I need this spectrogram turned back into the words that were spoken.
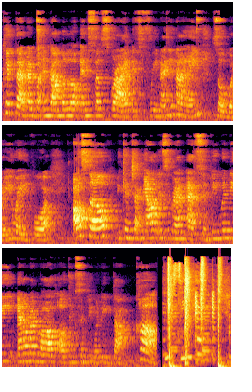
click that red button down below and subscribe. It's free 99. So what are you waiting for? Also, you can check me out on Instagram at Simply Windy and on my blog, allthingssimplywindy.com. If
